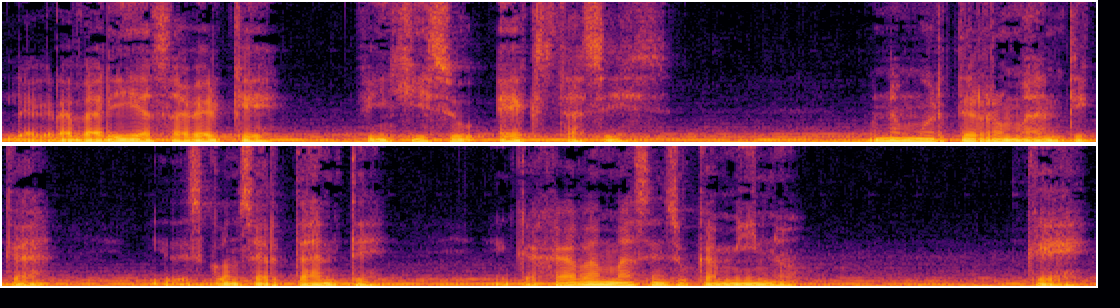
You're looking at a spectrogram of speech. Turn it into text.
le agradaría saber que fingí su éxtasis. Una muerte romántica y desconcertante encajaba más en su camino que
